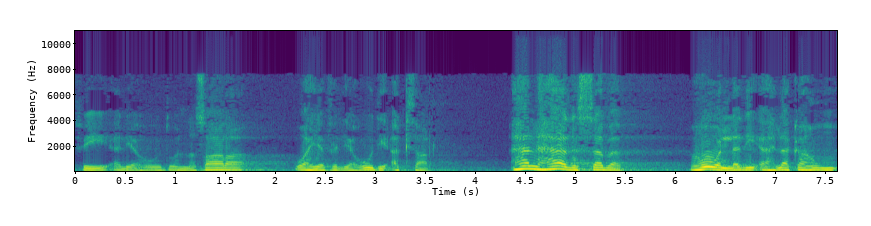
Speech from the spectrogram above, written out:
في اليهود والنصارى وهي في اليهود أكثر. هل هذا السبب هو الذي أهلكهم؟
